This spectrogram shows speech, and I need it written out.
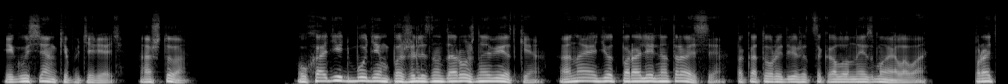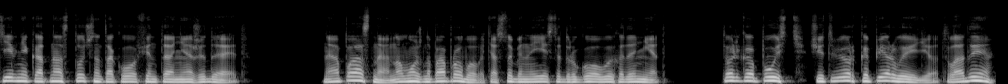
и гусянки потерять. А что?» «Уходить будем по железнодорожной ветке. Она идет параллельно трассе, по которой движется колонна Измайлова. Противник от нас точно такого финта не ожидает. Опасно, но можно попробовать, особенно если другого выхода нет. Только пусть четверка первая идет, лады?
